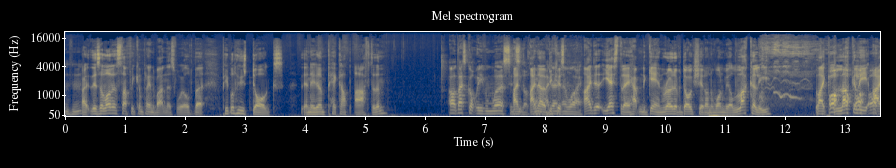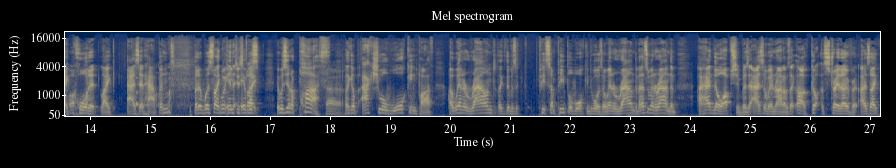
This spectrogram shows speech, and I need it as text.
Right, there's a lot of stuff we complain about in this world, but people whose dogs and they don't pick up after them. Oh, that's got even worse since I, lockdown. I know I because don't know why. I yesterday happened again. Rode over dog shit on the one wheel. Luckily, like luckily I caught it like as it happened, but it was like What, in it was like- Uh. it was in a path, like an actual walking path. I went around like there was a, some people walking towards. I went around them. As I went around them, I had no option because as I went around, I was like, oh, got straight over it. I was like.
